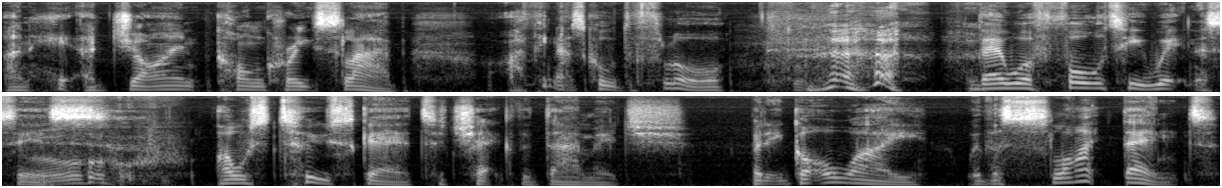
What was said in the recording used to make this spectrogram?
and hit a giant concrete slab. I think that's called the floor. there were 40 witnesses. I was too scared to check the damage, but it got away with a slight dent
